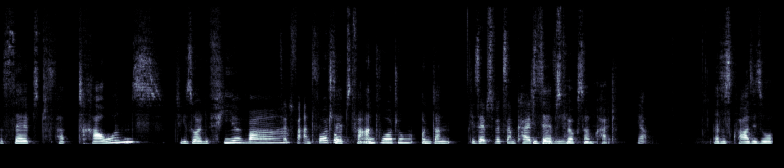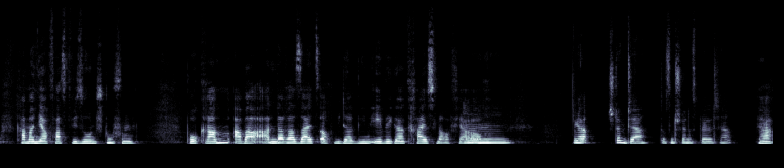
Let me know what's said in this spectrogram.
des Selbstvertrauens. Mhm. Die Säule 4 war Selbstverantwortung. Selbstverantwortung und dann die Selbstwirksamkeit. Die Selbstwirksamkeit. Das ist quasi so, kann man ja fast wie so ein Stufenprogramm, aber andererseits auch wieder wie ein ewiger Kreislauf ja auch. Mm. Ja, stimmt, ja. Das ist ein schönes Bild, ja. Ja.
